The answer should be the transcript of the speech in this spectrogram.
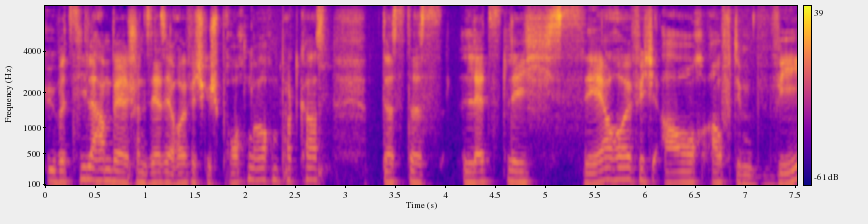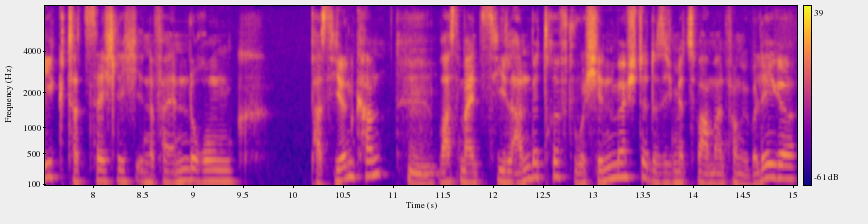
über Ziele haben wir ja schon sehr, sehr häufig gesprochen, auch im Podcast, dass das letztlich sehr häufig auch auf dem Weg tatsächlich in eine Veränderung passieren kann, mhm. was mein Ziel anbetrifft, wo ich hin möchte, dass ich mir zwar am Anfang überlege,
